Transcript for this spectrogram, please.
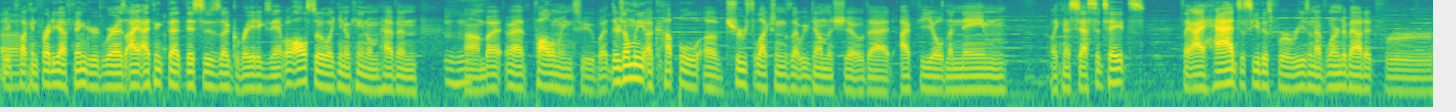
Um, fucking Freddy got fingered. Whereas I, I think that this is a great example. Also, like you know, Kingdom Heaven. mhm. Um, but uh, following too. But there's only a couple of true selections that we've done on the show that I feel the name like necessitates. It's like I had to see this for a reason. I've learned about it for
